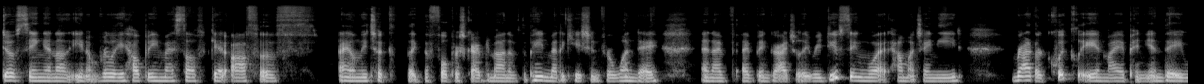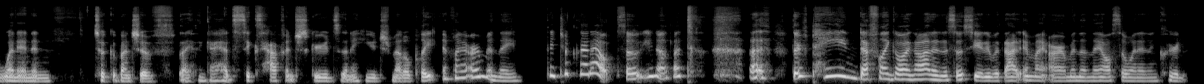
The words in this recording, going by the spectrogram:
dosing and uh, you know really helping myself get off of I only took like the full prescribed amount of the pain medication for one day and I've I've been gradually reducing what how much I need rather quickly in my opinion. They went in and took a bunch of, I think I had six half inch screws and a huge metal plate in my arm, and they they took that out. So, you know, that, uh, there's pain definitely going on and associated with that in my arm. And then they also went in and cleared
